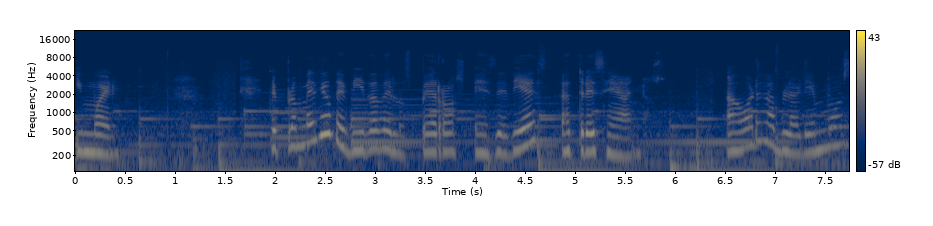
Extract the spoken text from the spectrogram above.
y mueren. El promedio de vida de los perros es de 10 a 13 años. Ahora hablaremos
